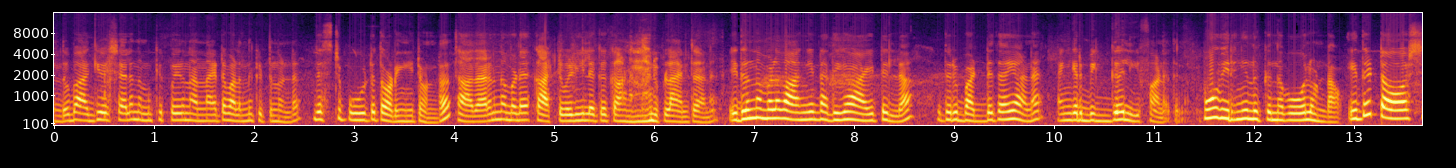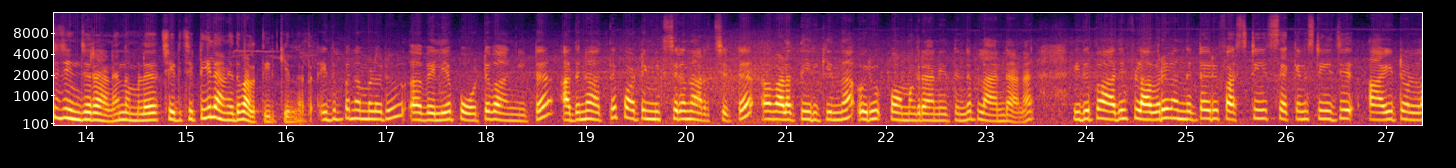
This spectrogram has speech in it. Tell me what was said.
എന്തോ ഭാഗ്യവശാലും നമുക്കിപ്പോൾ ഇത് നന്നായിട്ട് വളർന്ന് കിട്ടുന്നുണ്ട്. ജസ്റ്റ് പൂവിട്ട് തുടങ്ങിയിട്ടുണ്ട്. സാധാരണ നമ്മുടെ കാട്ടുവഴിയിലൊക്കെ കാണുന്ന ഒരു പ്ലാന്റ് ആണ്. ഇത് നമ്മൾ വാങ്ങിയിട്ട് അധികം ആയിട്ടില്ല. ഇതൊരു ബഡ് തൈയാണ് ഭയങ്കര ബിഗ് ലീഫാണ് ഇതിന്. പൂ വിരിഞ്ഞു നിൽക്കുന്ന പോലെ ഉണ്ടാവും. ഇത് ടോർച്ച് ആണ്. നമ്മൾ ചെടിച്ചട്ടിയിലാണ് ഇത് വളർത്തിയിരിക്കുന്നത്. ഇതിപ്പോൾ നമ്മളൊരു വലിയ പോട്ട് വാങ്ങിയിട്ട് അതിനകത്ത് പോട്ടിംഗ് മിക്സർ നിറച്ചിട്ട് വളർത്തിയിരിക്കുന്ന ഒരു പോമഗ്രാനൈറ്റിന്റെ പ്ലാന്റ് ആണ്. ഇതിപ്പോൾ ആദ്യം ഫ്ലവർ വന്നിട്ട് ഒരു ഫസ്റ്റ് സ്റ്റേജ് സെക്കൻഡ് സ്റ്റേജ് ആയിട്ടുള്ള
